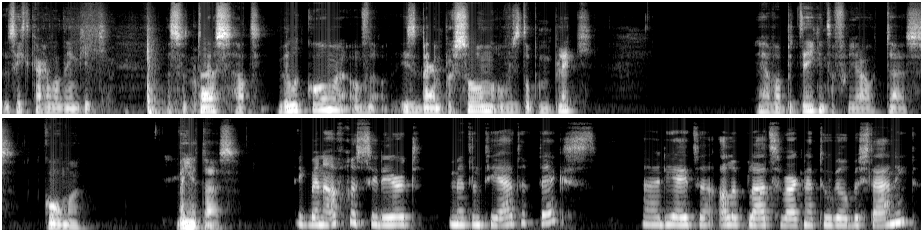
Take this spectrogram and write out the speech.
zegt Carla, denk ik, dat ze thuis had willen komen. Of is het bij een persoon of is het op een plek? Ja, wat betekent dat voor jou, thuis komen? Ben je thuis? Ik ben afgestudeerd met een theatertekst. Uh, die heette Alle plaatsen waar ik naartoe wil bestaan niet.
